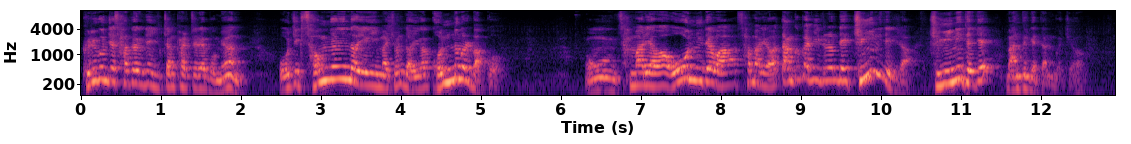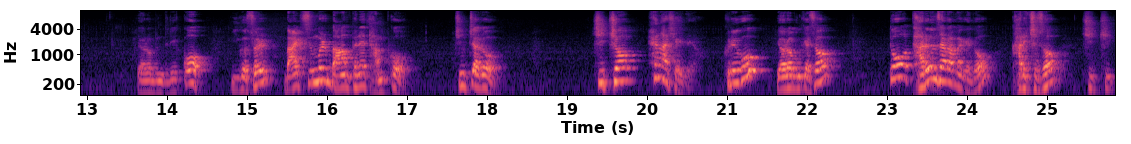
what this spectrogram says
그리고 이제 사도행전 1장 8절에 보면 오직 성령이 너희에게 임하시면 너희가 권능을 받고 온 사마리아와 온 유대와 사마리아와 땅끝까지 이르는 내 증인이 되리라. 증인이 되게 만들겠다는 거죠. 여러분들이 꼭 이것을 말씀을 마음편에 담고 진짜로 지켜 행하셔야 돼요. 그리고 여러분께서 또 다른 사람에게도 가르쳐서 지키,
